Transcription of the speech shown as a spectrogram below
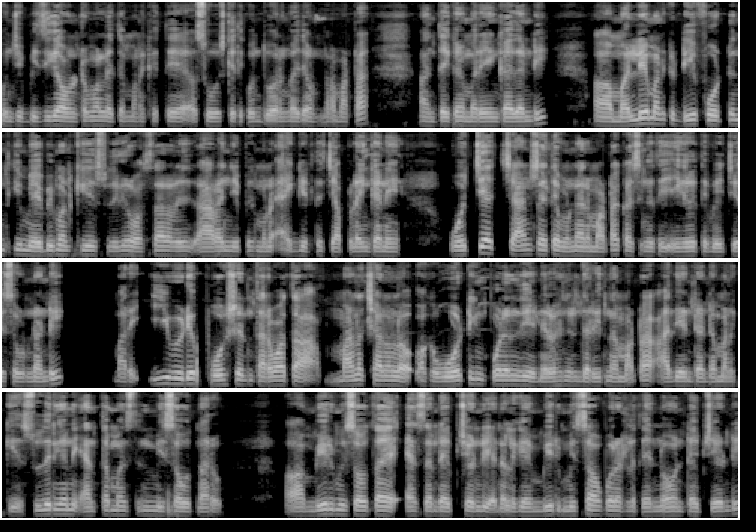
కొంచెం బిజీగా ఉండటం వల్ల అయితే మనకైతే షోస్కి అయితే కొంచెం దూరంగా అయితే ఉంటున్నారన్నమాట. అంతేకాని మరి ఏం కాదండి. మళ్ళీ మనకి డీ ఫోర్టీన్త్కి మేబీ మనకి సుధీర్ గారు రారని చెప్పేసి మనం యాక్ట్ అయితే చెప్పలేం. కానీ వచ్చే ఛాన్స్ అయితే ఉన్నాయన్నమాట ఖచ్చితంగా అయితే ఎగురైతే వెయిట్ చేస్తూ ఉండండి. మరి ఈ వీడియో పోస్ట్ అయిన తర్వాత మన ఛానల్లో ఒక ఓటింగ్ పోల్ అనేది నిర్వహించడం జరిగిందన్నమాట. అదేంటంటే మనకి సుధీర్ గారిని ఎంతమంది మిస్ అవుతున్నారు? మీరు మిస్ అవుతాయి ఎస్ అని టైప్ చేయండి అండ్ అలాగే మీరు మిస్ అవ్వకపోయినట్లయితే నో అని టైప్ చేయండి.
